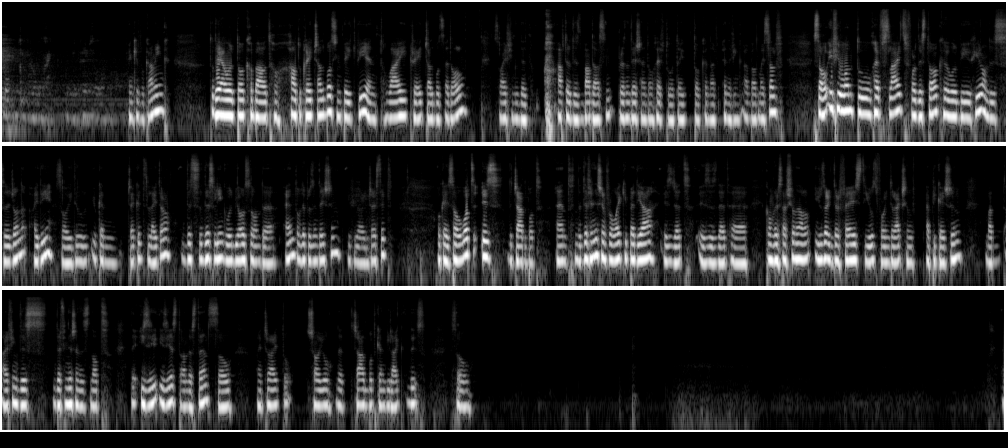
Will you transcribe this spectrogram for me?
Okay. Thank you for coming. Today I will talk about how to create chatbots in PHP and why create chatbots at all. So I think that after this badass presentation, I don't have to take, talk enough, anything about myself. So if you want to have slides for this talk, it will be here on this uh, John ID. So it will, you can check it later. This this link will be also on the end of the presentation if you are interested. Okay, so what is the chatbot? And the definition from Wikipedia is that is, is that a conversational user interface used for interaction application. But I think this definition is not the easy easiest to understand. So I try to show you that chatbot can be like this. So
